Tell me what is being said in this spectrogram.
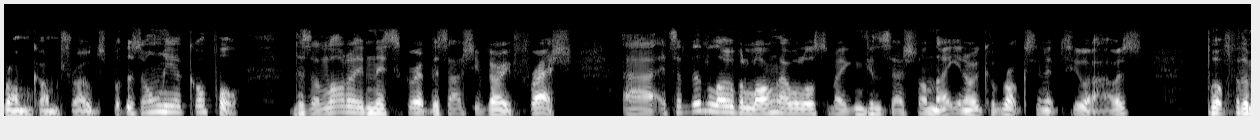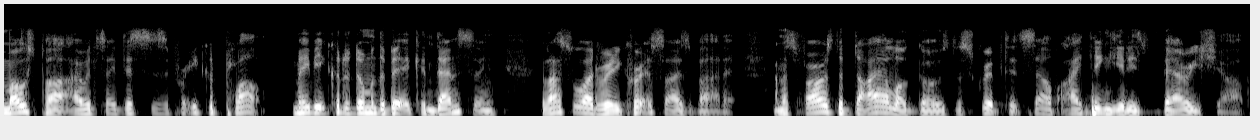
rom com tropes, but there's only a couple. There's a lot in this script that's actually very fresh. Uh, it's a little over long. I will also make a concession on that. You know, it could rocks in at two hours, but for the most part, I would say this is a pretty good plot. Maybe it could have done with a bit of condensing, but that's all I'd really criticize about it. And as far as the dialogue goes, the script itself, I think it is very sharp,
